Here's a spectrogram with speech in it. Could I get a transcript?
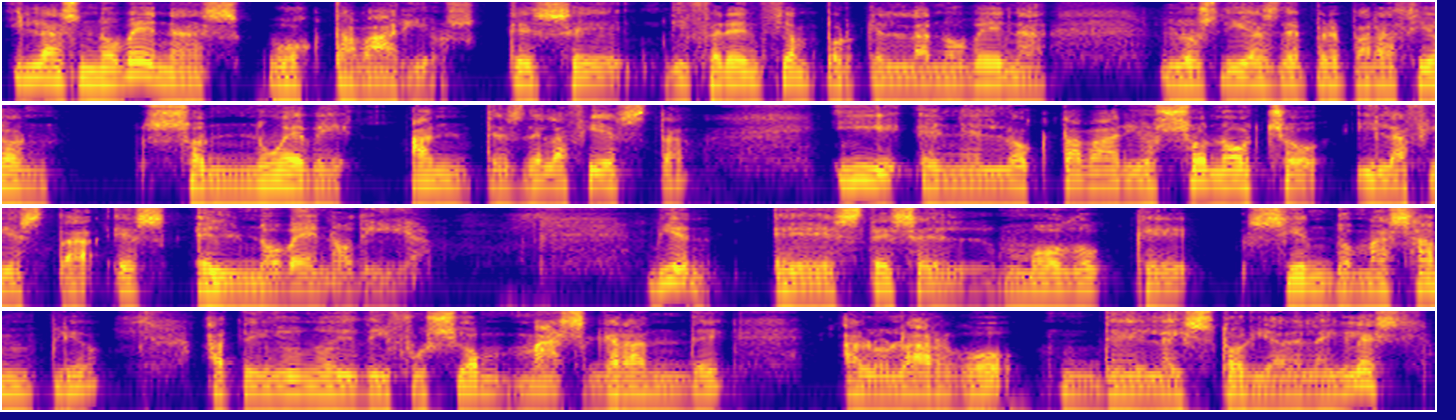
Y las novenas u octavarios, que se diferencian porque en la novena los días de preparación son nueve antes de la fiesta y en el octavario son ocho y la fiesta es el noveno día. Bien, este es el modo que, siendo más amplio, ha tenido una difusión más grande a lo largo de la historia de la Iglesia.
